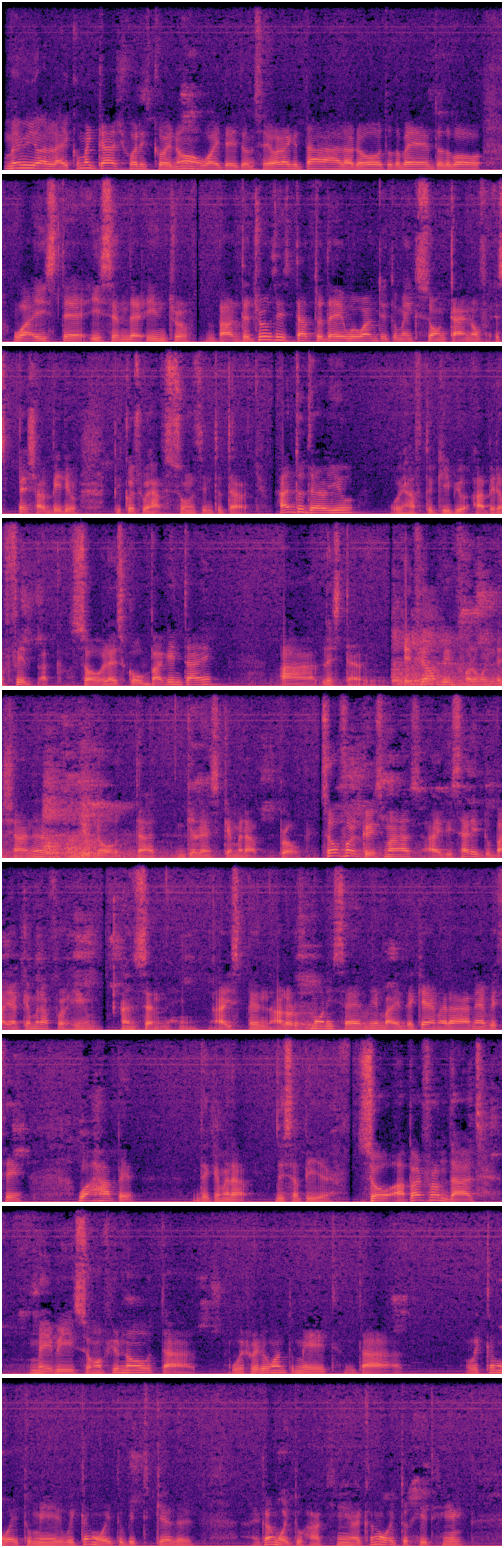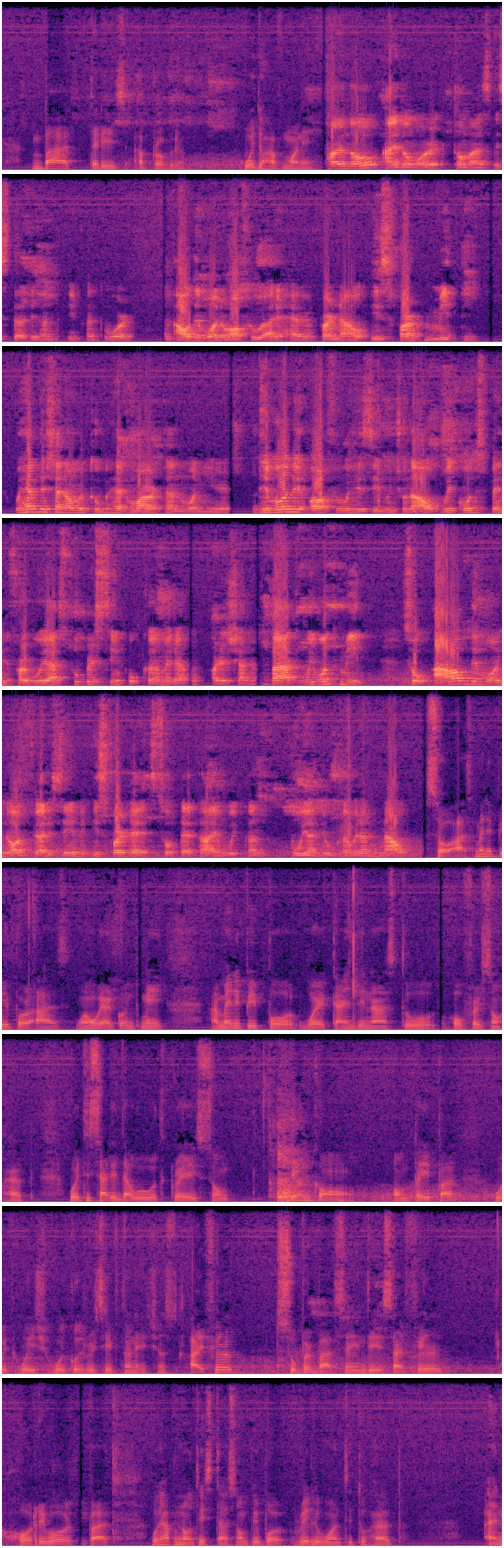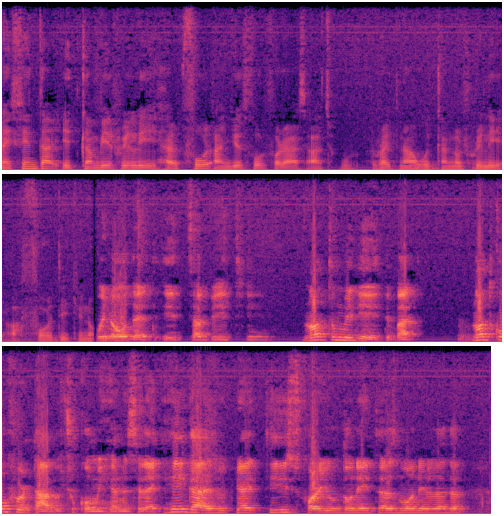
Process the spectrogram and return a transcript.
Maybe you're like, oh my gosh, what is going on? Why they don't say hola, ¿qué tal? Hello, todo bien, todo bon? Why is there isn't the intro? But the truth is that today we wanted to make some kind of special video because we have something to tell you. And to tell you, we have to give you a bit of feedback. So let's go back in time uh, let's tell you. If you have been following the channel, you know that Guilherme's camera broke. So for Christmas, I decided to buy a camera for him and send him. I spent a lot of money sending, by the camera and everything. What happened? The camera disappeared. So apart from that, maybe some of you know that we really want to meet, that we can't wait to meet, we can't wait to be together. I can't wait to hug him, I can't wait to hit him, but there is a problem we don't have money. You know I don't work, Thomas study and he can't work. All the money of we are having for now is for meeting. We have the channel on YouTube have more than one year. The money of we receive until now, we could spend for buy a super simple camera for the channel. But we want meet. So all the money of we are saving is for that. So that time we can buy a new camera now. So as many people as when we are going to meet, and many people were kind enough to offer some help. We decided that we would create some link on, on PayPal with which we could receive donations. I feel super bad saying this, I feel horrible, but we have noticed that some people really wanted to help. And I think that it can be really helpful and useful for us as right now we cannot really afford it, you know. We know that it's a bit, eh, not humiliating, but not comfortable to come here and say like, hey guys, we create this for you, donate us money,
